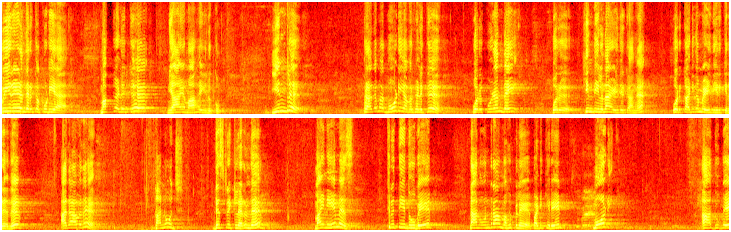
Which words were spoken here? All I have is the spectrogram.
உயிரிழந்திருக்கக்கூடிய மக்களுக்கு நியாயமாக இருக்கும். இன்று பிரதமர் மோடி அவர்களுக்கு ஒரு குழந்தை ஒரு ஹிந்தியில் தான் எழுதியிருக்காங்க. ஒரு கடிதம் எழுதியிருக்கிறது. அதாவது கனூஜ் டிஸ்ட்ரிக்ட்லேருந்து my name is Kriti Dubey நான் ஒன்றாம் வகுப்பில் படிக்கிறேன் மோடி ஆ Dubey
